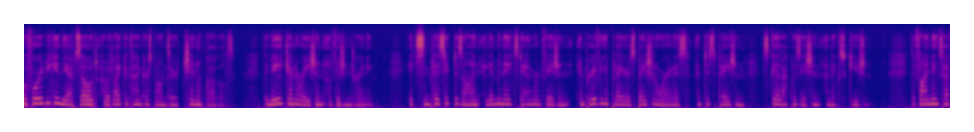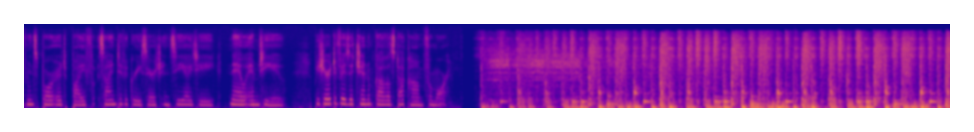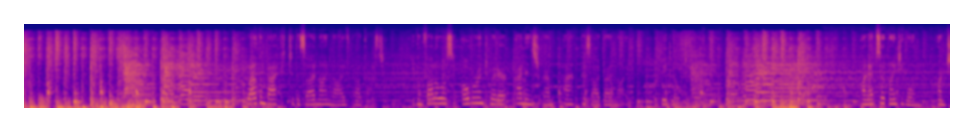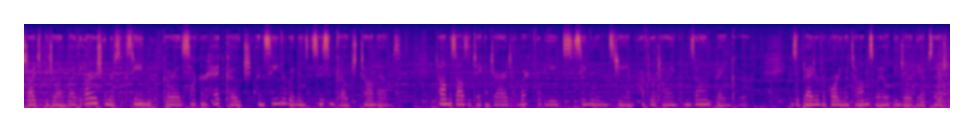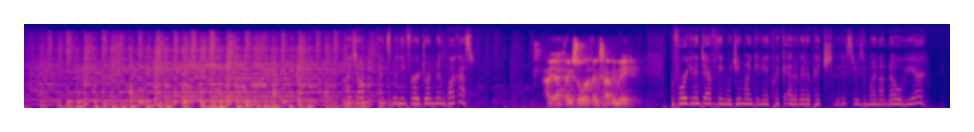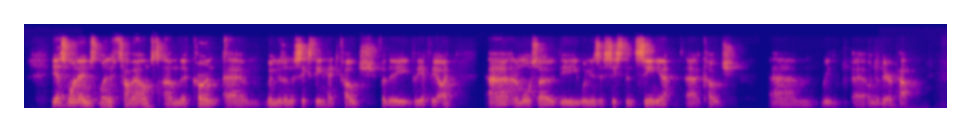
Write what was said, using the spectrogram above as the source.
Before we begin the episode, I would like to thank our sponsor, Chin Up Goggles, the new generation of vision training. Its simplistic design eliminates downward vision, improving a player's spatial awareness, anticipation, skill acquisition, and execution. The findings have been supported by scientific research in CIT, now MTU. Be sure to visit chinupgoggles.com for more. Welcome back to the Sideline Live podcast. You can follow us over on Twitter and Instagram at the Sideline Live. We'd love to hear from you. On episode 91, I'm delighted to be joined by the Irish Under 16 girls soccer head coach and senior women's assistant coach Tom Elmes. Tom has also taken charge of Wexford for Youth's senior women's team after retiring from his own playing career. It was a pleasure recording with Tom, so I hope you enjoyed the episode. Tom, thanks a million for joining me on the podcast. Hiya, thanks all. Thanks for having me. Before we get into everything, would you mind giving a quick elevator pitch to the listeners who might not know who you are? Yes, my name's my name's Tom Elmes. I'm the current um, women's under 16 head coach for the for the FAI, uh, and I'm also the women's assistant senior uh, coach um, with uh, under Vera Pauw.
